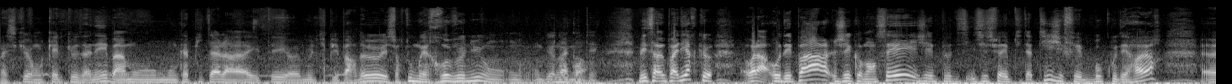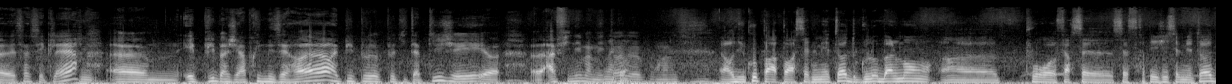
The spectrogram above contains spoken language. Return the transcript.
parce que en quelques années bah, mon, mon capital a été euh, multiplié par deux et surtout mes revenus ont, ont- ont bien D'accord. augmenté. Mais ça veut pas dire que voilà au départ j'ai commencé j'ai j'y suis allé petit à petit j'ai fait beaucoup d'erreurs ça c'est clair Mm. Et puis bah, j'ai appris de mes erreurs et puis pe- petit à petit j'ai affiné ma méthode pour l'investissement. Alors du coup, par rapport à cette méthode, globalement, euh, pour faire ce- cette stratégie, cette méthode,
